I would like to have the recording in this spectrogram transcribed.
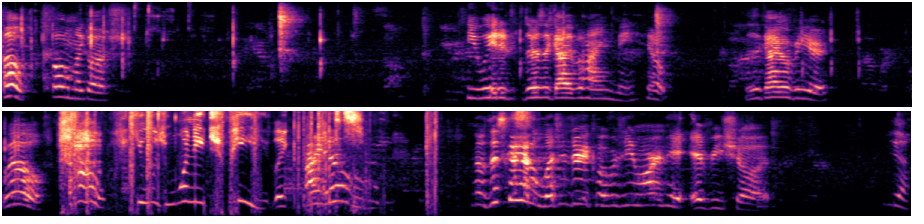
Oh! Oh my gosh. He waited. There's a guy behind me. Help. There's a guy over here. Will! How? He was one HP. Like I know! No, this guy had a legendary Cobra DMR and hit every shot. Yeah.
